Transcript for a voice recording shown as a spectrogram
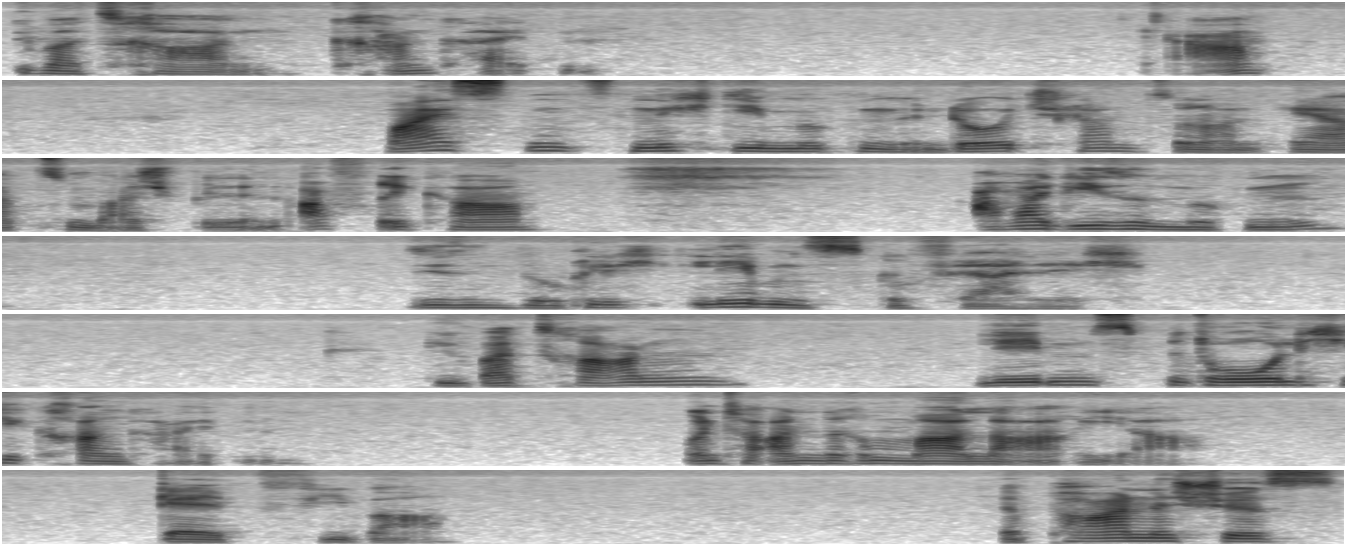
übertragen Krankheiten. Ja, meistens nicht die Mücken in Deutschland, sondern eher zum Beispiel in Afrika. Aber diese Mücken, sie sind wirklich lebensgefährlich. Die übertragen lebensbedrohliche Krankheiten, unter anderem Malaria, Gelbfieber, japanisches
